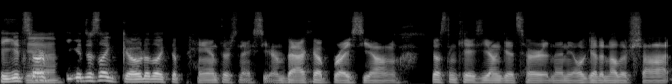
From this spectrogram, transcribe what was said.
He could start. Yeah. He could just like go to like the Panthers next year and back up Bryce Young, just in case Young gets hurt, and then he'll get another shot.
